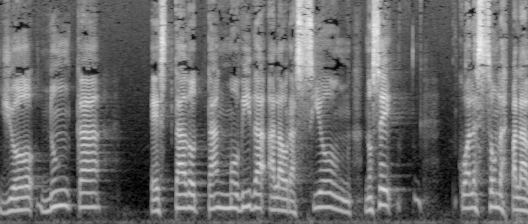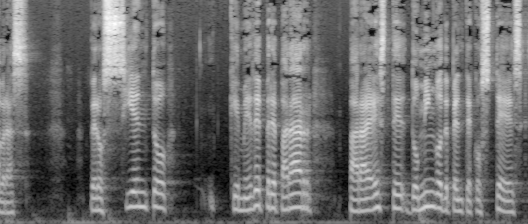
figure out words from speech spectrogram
yo nunca he estado tan movida a la oración, no sé cuáles son las palabras, pero siento que me he de preparar para este domingo de Pentecostés.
